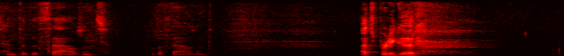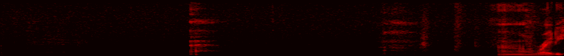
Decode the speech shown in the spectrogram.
Tenth of a thousandth of a thousandth. That's pretty good. Alrighty.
